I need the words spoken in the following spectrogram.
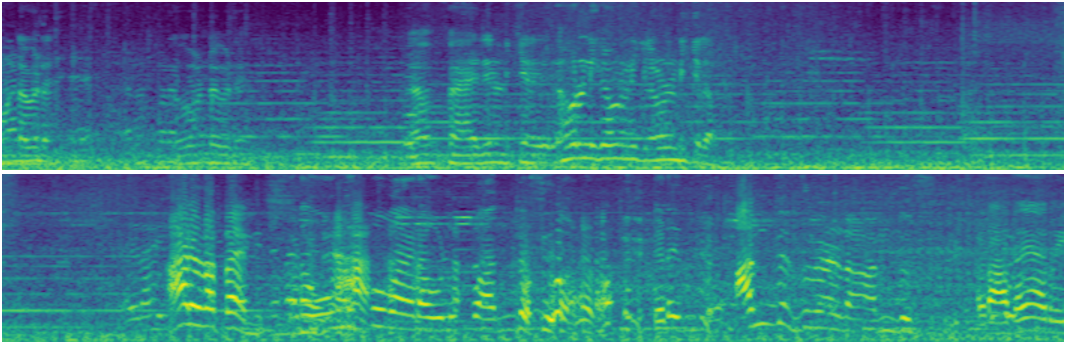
ഓണ്ടവിടെ ഓണ്ടവിടെ അവിടെ. അവിടെ. അവിടെ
